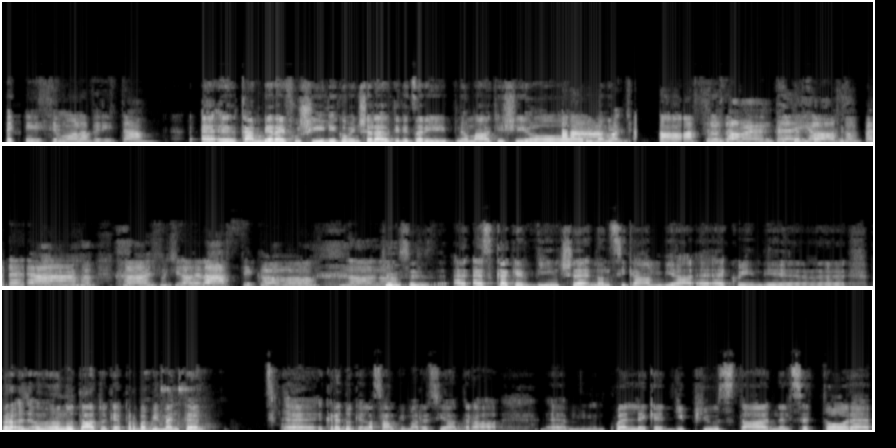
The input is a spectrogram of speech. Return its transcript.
benissimo, la verità. Eh, eh, cambierai fucili, comincerai a utilizzare i pneumatici o Ah, rimani... oggi no, assolutamente. Io sono fedele al fucile ad elastico. No, no. Giusto, giusto. Eh, Esca che vince non si cambia e, e quindi... eh, però eh, ho notato che probabilmente, eh, credo che la Salvimar sia tra ehm, quelle che di più sta nel settore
